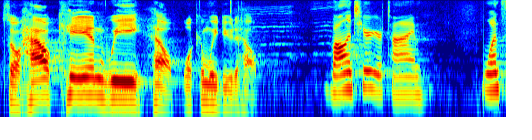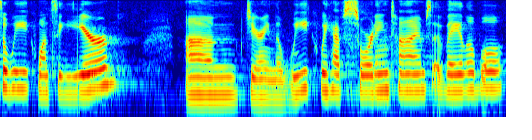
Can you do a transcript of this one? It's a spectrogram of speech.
So how can we help? What can we do to help? volunteer your time once a week, once a year. Um, during the week, we have sorting times available.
